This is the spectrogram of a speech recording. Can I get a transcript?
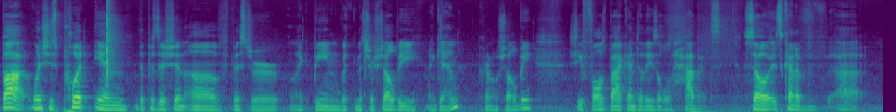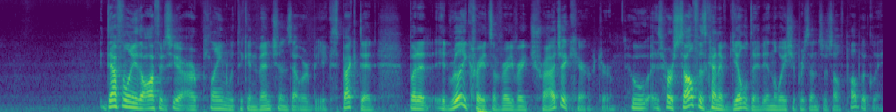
but when she's put in the position of Mr. like being with Mr. Selby again, Colonel Selby, she falls back into these old habits. So it's kind of uh, definitely the authors here are playing with the conventions that would be expected, but it, it really creates a very, very tragic character who is, herself is kind of gilded in the way she presents herself publicly.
